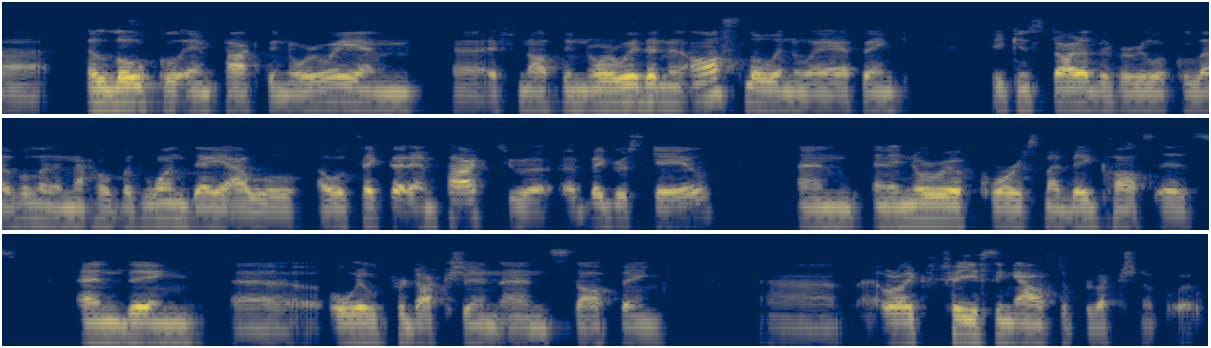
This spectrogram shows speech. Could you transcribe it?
uh, a local impact in Norway. And uh, if not in Norway, then in Oslo, in a way, I think you can start at a very local level. And then I hope that one day I will I will take that impact to a, a bigger scale. And, and in Norway, of course, my big cause is ending uh, oil production and stopping uh, or like phasing out the production of oil.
